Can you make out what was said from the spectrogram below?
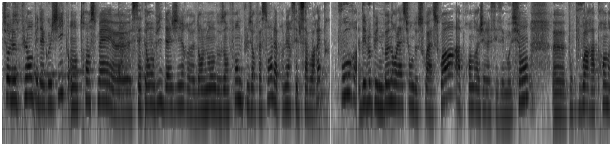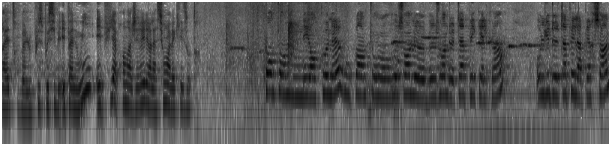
Sur le plan pédagogique, on transmet euh, cette envie d'agir euh, dans le monde aux enfants de plusieurs façons. La première, c'est le savoir-être. Pour développer une bonne relation de soi à soi, apprendre à gérer ses émotions, euh, pour pouvoir apprendre à être bah, le plus possible épanoui, et puis apprendre à gérer les relations avec les autres. Quand on est en colère ou quand on ressent le besoin de taper quelqu'un, au lieu de taper la personne,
